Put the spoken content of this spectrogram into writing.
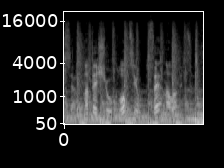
сподіватися на те, що у хлопців все наладиться.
